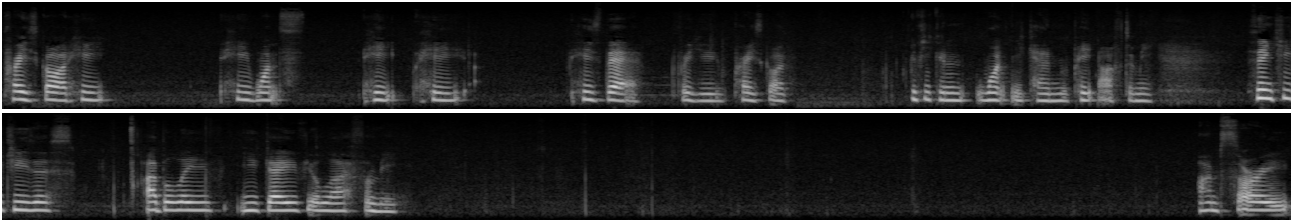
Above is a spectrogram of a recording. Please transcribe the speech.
praise God, He He wants He He He's there for you. Praise God. If you can want, you can repeat after me. Thank you, Jesus. I believe you gave your life for me. I'm sorry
